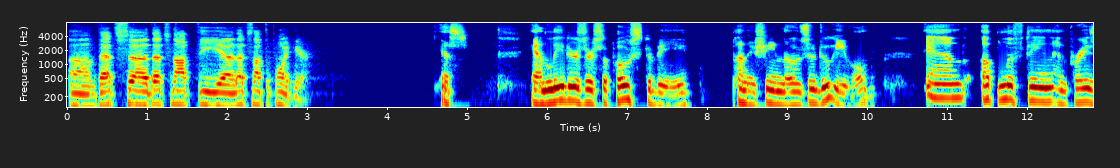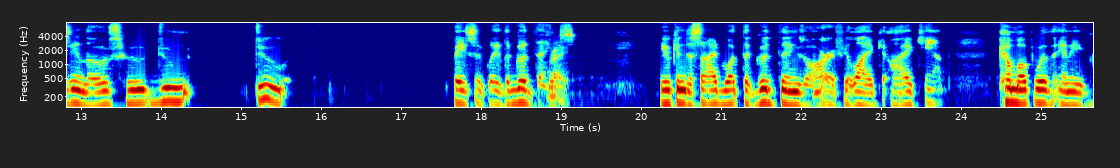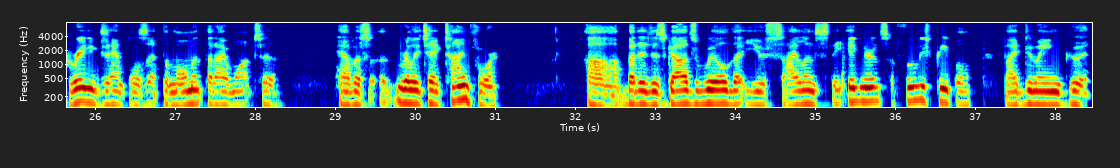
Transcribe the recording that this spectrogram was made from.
Um, that's uh, that's not the uh, that's not the point here. Yes. And leaders are supposed to be punishing those who do evil and uplifting and praising those who do do basically the good things. Right. You can decide what the good things are if you like. I can't come up with any great examples at the moment that I want to have us uh, really take time for. Uh, but it is God's will that you silence the ignorance of foolish people by doing good.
